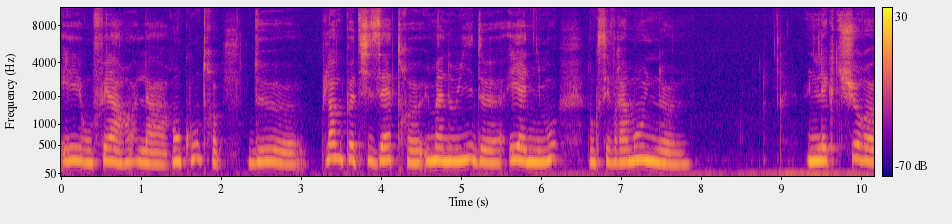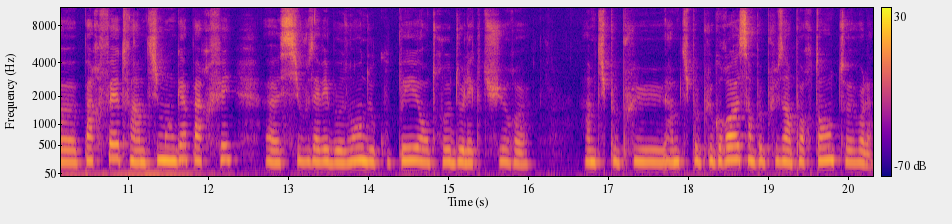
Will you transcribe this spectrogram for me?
et on fait la rencontre de plein de petits êtres euh, humanoïdes et animaux. Donc c'est vraiment une, une lecture euh, parfaite, enfin un petit manga parfait euh, si vous avez besoin de couper entre deux lectures un petit peu plus un petit peu plus grosses, un peu plus importantes, voilà,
